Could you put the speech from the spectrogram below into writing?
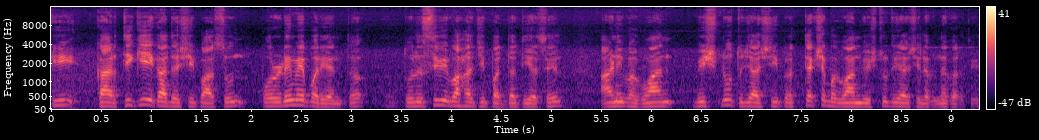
की कार्तिकी एकादशीपासून पौर्णिमेपर्यंत तुलसी विवाहाची पद्धती असेल आणि भगवान विष्णू तुझ्याशी प्रत्यक्ष भगवान विष्णू तुझ्याशी लग्न करतील.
